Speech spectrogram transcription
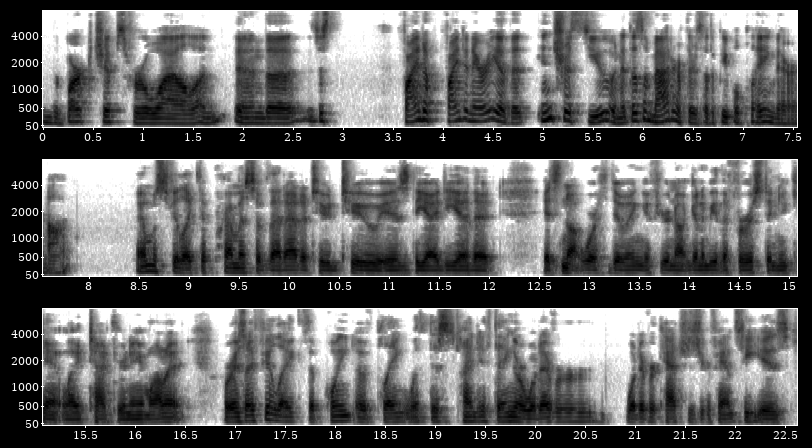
the bark chips for a while, and and uh, just find a find an area that interests you. And it doesn't matter if there's other people playing there or not. I almost feel like the premise of that attitude too is the idea that it's not worth doing if you're not going to be the first and you can't like tack your name on it. Whereas I feel like the point of playing with this kind of thing or whatever whatever catches your fancy is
